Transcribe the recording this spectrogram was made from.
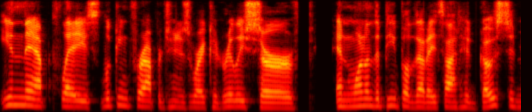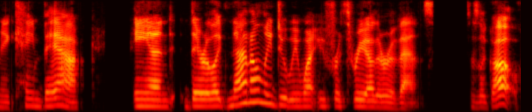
in that place looking for opportunities where I could really serve. And one of the people that I thought had ghosted me came back and they're like, not only do we want you for three other events, I was like, oh.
